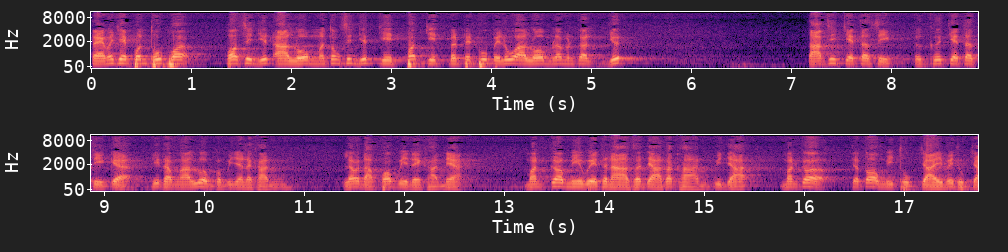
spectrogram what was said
แต่ไม่ใช่พ้นทุกข์เพราะเพราะสิ้นยึดอารมณ์มันต้องสิ้นยึดจิตเพราะจิตมันเป็นผู้ไปรู้อารมณ์แล้วมันก็ยึดตามที่เจตสิกคือเจตสิกแกที่ทำงานร่วมกับวิญญาณขันธ์ แล้วดับเพราะวิญญาณขันเนี่ยมันก็มีเวทนาสัญญาสังขารวิญญาณมันก็จะต้องมีถูกใจไม่ถูกใจ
